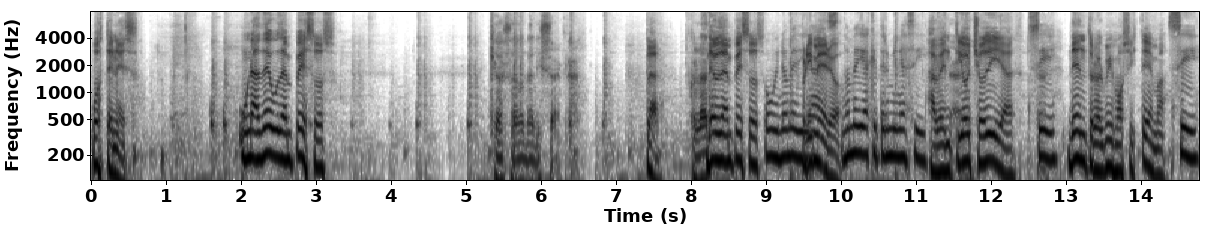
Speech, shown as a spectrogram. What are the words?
vos tenés una deuda en pesos, ¿Qué vas a dolarizar, claro? claro, Con la- deuda en pesos Uy, no me digas. Primero. No me digas que termina así. a 28 días Sí, dentro del mismo sistema. sí.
